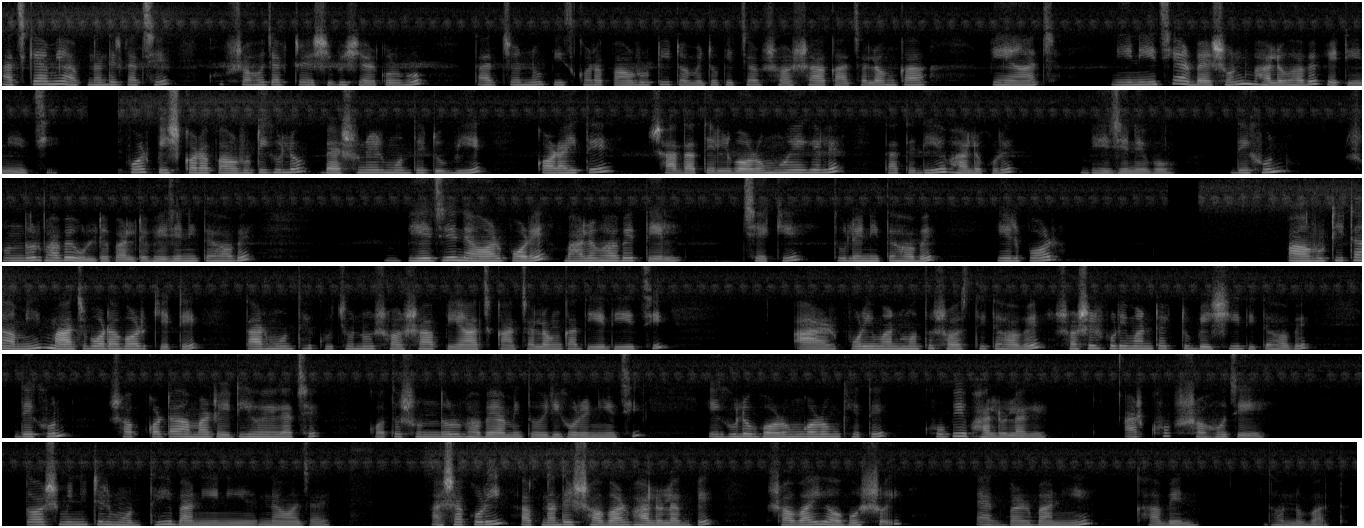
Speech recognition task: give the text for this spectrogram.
আজকে আমি আপনাদের কাছে খুব সহজ একটা রেসিপি শেয়ার করব। তার জন্য পিস করা পাউরুটি, টমেটো কেচাপ, শসা, কাঁচা লঙ্কা, পেঁয়াজ নিয়ে নিয়েছি আর বেসন ভালোভাবে ফেটিয়ে নিয়েছি। এরপর পিস করা পাউরুটিগুলো বেসনের মধ্যে ডুবিয়ে কড়াইতে সাদা তেল গরম হয়ে গেলে তাতে দিয়ে ভালো করে ভেজে নেব। দেখুন, সুন্দরভাবে উল্টে পাল্টে ভেজে নিতে হবে। ভেজে নেওয়ার পরে ভালোভাবে তেল ছেঁকে তুলে নিতে হবে। এরপর পাউরুটিটা আমি মাছ বরাবর কেটে তার মধ্যে কুচনো শসা, পেঁয়াজ, কাঁচা লঙ্কা দিয়ে দিয়েছি। আর পরিমাণ মতো সস দিতে হবে। সসের পরিমাণটা একটু বেশি দিতে হবে। দেখুন, সবকটা আমার রেডি হয়ে গেছে। কত সুন্দরভাবে আমি তৈরি করে নিয়েছি। এগুলো গরম গরম খেতে খুবই ভালো লাগে আর খুব সহজে দশ মিনিটের মধ্যেই বানিয়ে নিয়ে নেওয়া যায়। আশা করি আপনাদের সবার ভালো লাগবে। সবাই অবশ্যই একবার বানিয়ে খাবেন। ধন্যবাদ।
